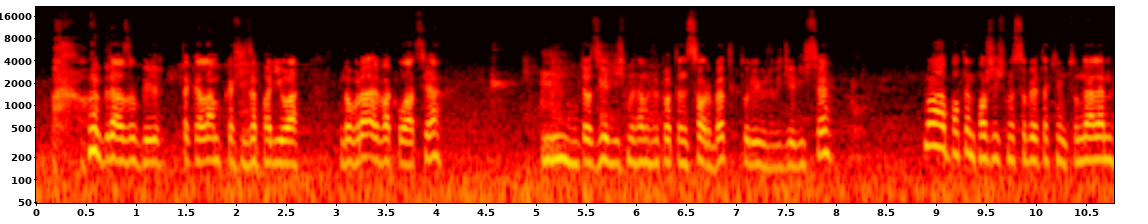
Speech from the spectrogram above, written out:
od razu taka lampka się zapaliła. Dobra ewakuacja. To zjedliśmy tam tylko ten sorbet, który już widzieliście. No a potem poszliśmy sobie takim tunelem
